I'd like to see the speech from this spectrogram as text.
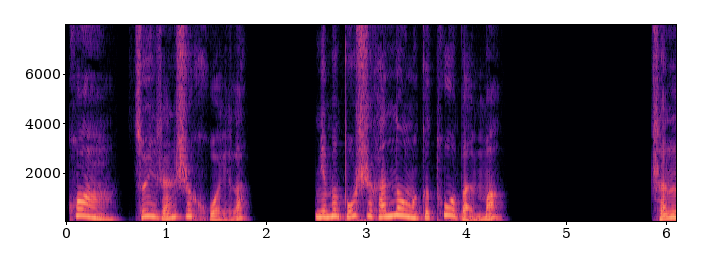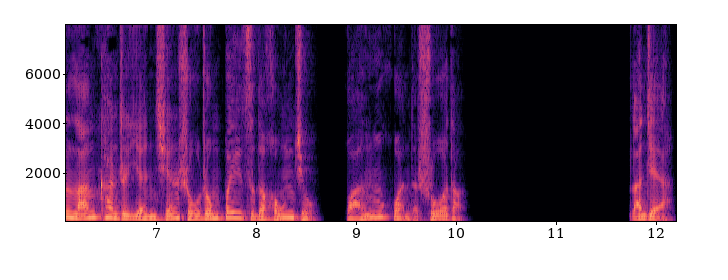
画虽然是毁了，你们不是还弄了个拓本吗？陈兰看着眼前手中杯子的红酒，缓缓的说道：“兰姐，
